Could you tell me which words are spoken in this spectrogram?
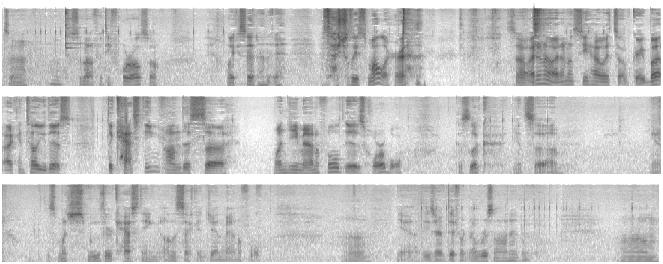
It's, uh, it's about 54 also. Like I said, it's actually smaller. so, I don't know. I don't see how it's an upgrade. But I can tell you this. The casting on this uh, 1G manifold is horrible. Because look, it's, uh, yeah, it's much smoother casting on the second gen manifold. Um, yeah, these have different numbers on it. And, um,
